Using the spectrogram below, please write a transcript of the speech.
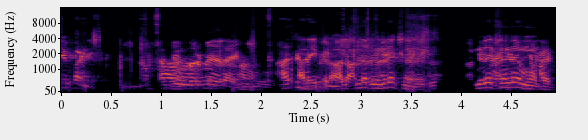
చెప్పండి. అందరు ఇంట్రడక్షన్ ఇంట్రడక్షన్ లేదు. మాట్లాడు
